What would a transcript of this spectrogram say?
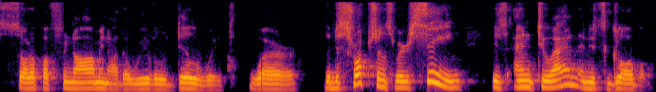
sort of a phenomena that we will deal with, where the disruptions we're seeing is end to end and it's global.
